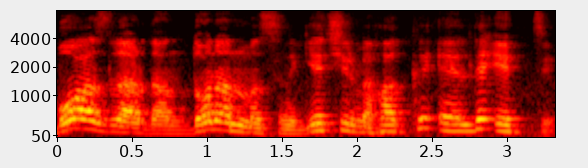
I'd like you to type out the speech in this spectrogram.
boğazlardan donanmasını geçirme hakkı elde etti.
